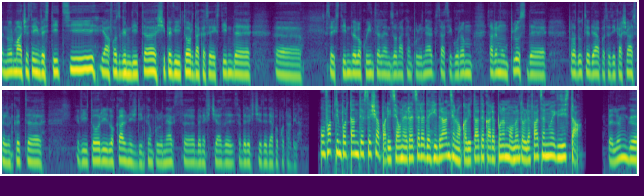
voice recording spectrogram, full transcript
În urma acestei investiții, ea a fost gândită și pe viitor, dacă se extinde se extinde locuințele în zona Câmpului Neag, să asigurăm, să avem un plus de producție de apă, să zic așa, astfel încât viitorii localnici din Câmpul Uneac să, beneficieze, să beneficieze de apă potabilă. Un fapt important este și apariția unei rețele de hidranți în localitate care până în momentul de față nu exista. Pe lângă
